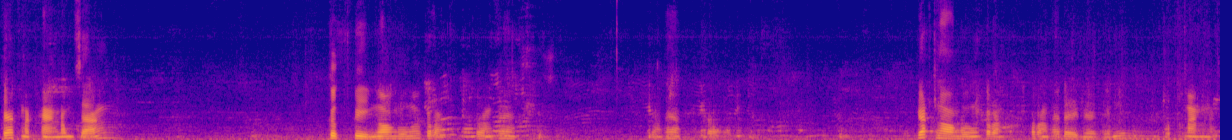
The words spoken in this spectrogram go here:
các mặt hàng nông sản cực kỳ ngon luôn á các bạn. Các bạn thấy bạn thấy không? Rất ngon luôn các bạn. Các bạn thấy đây là những ruột măng này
